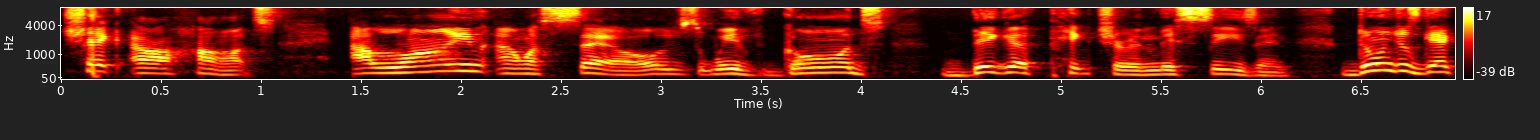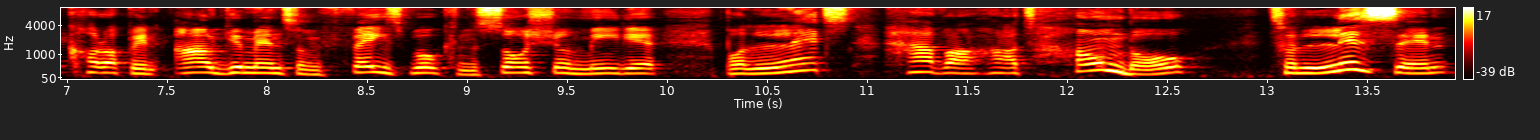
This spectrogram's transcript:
check our hearts, align ourselves with God's bigger picture in this season. Don't just get caught up in arguments on Facebook and social media, but let's have our hearts humble to listen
